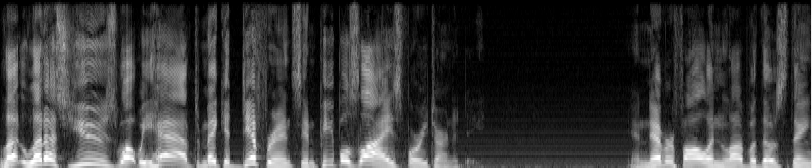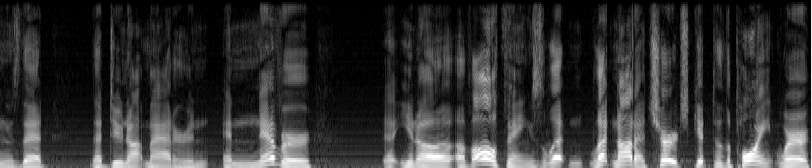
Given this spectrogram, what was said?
let, let us use what we have to make a difference in people's lives for eternity. And never fall in love with those things that, that do not matter. And, and never you know, of all things, let, let not a church get to the point where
